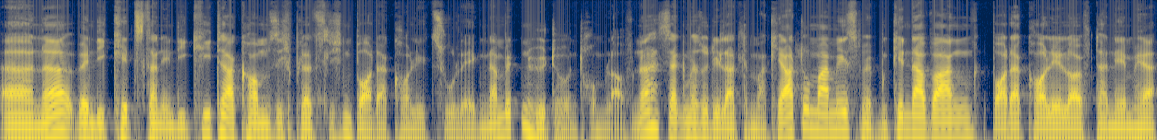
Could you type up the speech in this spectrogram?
äh, ne, wenn die Kids dann in die Kita kommen, sich plötzlich einen Border Collie zulegen, damit ein Hütehund rumlaufen. Ne? Ich sage immer so die Latte Macchiato Mamis mit dem Kinderwagen, Border Collie läuft da nebenher.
